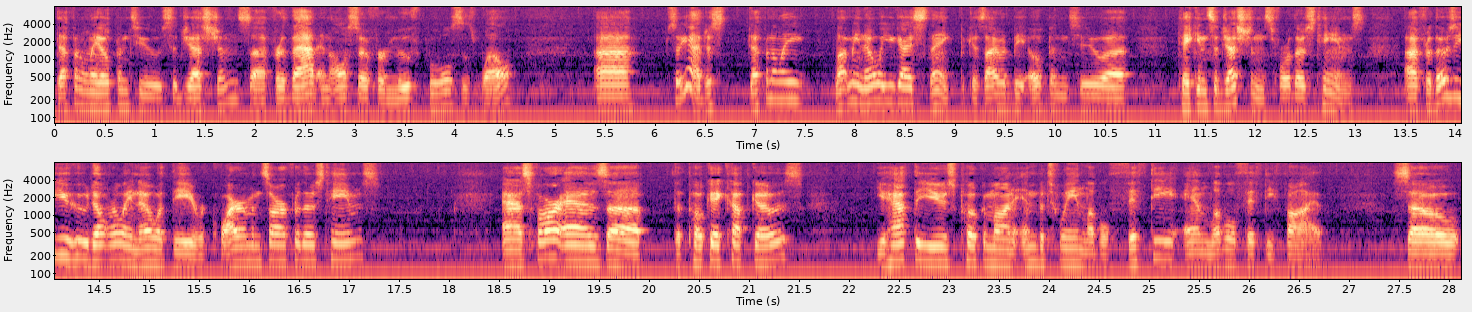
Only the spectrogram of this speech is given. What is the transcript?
definitely open to suggestions uh, for that and also for move pools as well. Uh, so yeah, just definitely let me know what you guys think because I would be open to uh, taking suggestions for those teams. Uh, for those of you who don't really know what the requirements are for those teams, as far as uh, the Poke Cup goes, you have to use Pokemon in between level 50 and level 55. So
